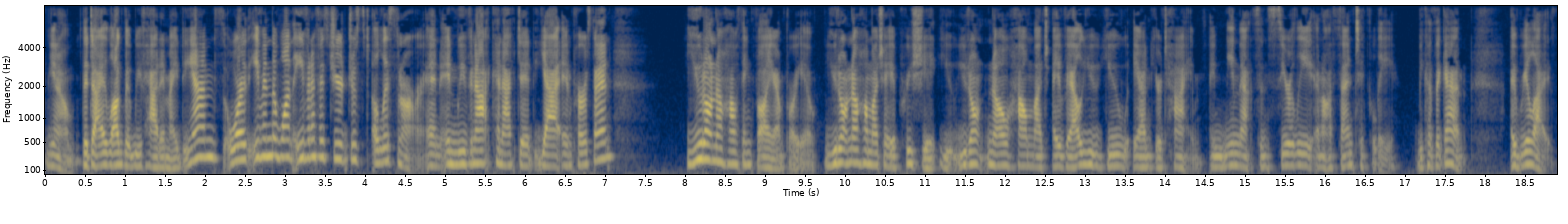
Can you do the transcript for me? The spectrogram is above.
You know, the dialogue that we've had in my DMs, or even the one, even if it's you're just a listener and, and we've not connected yet in person, you don't know how thankful I am for you. You don't know how much I appreciate you. You don't know how much I value you and your time. I mean that sincerely and authentically because again, I realize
